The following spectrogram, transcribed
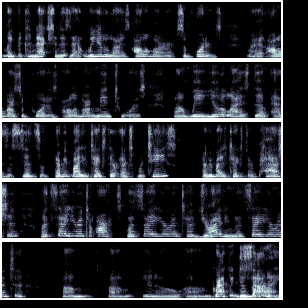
make the connection is that we utilize all of our supporters, right? All of our supporters, all of our mentors. Um, we utilize them as a sense of everybody takes their expertise Everybody takes their passion. Let's say you're into arts. Let's say you're into driving. Let's say you're into, um, um, you know, um, graphic design.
